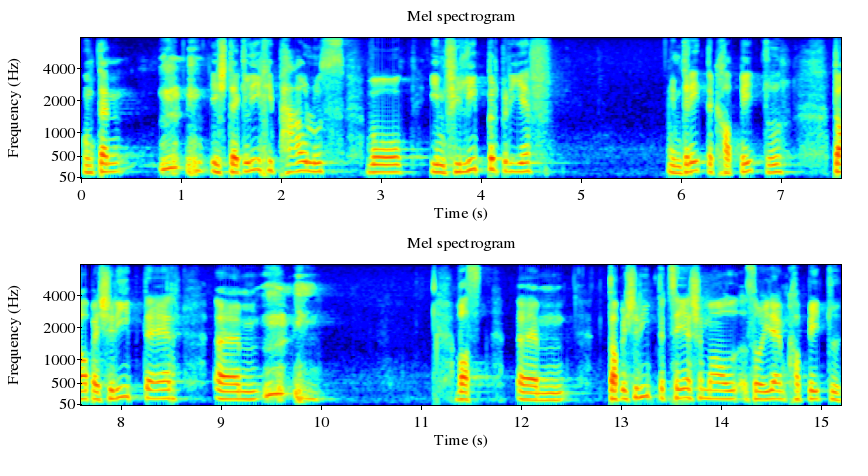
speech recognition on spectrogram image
Und dann ist der gleiche Paulus, der im Philipperbrief im dritten Kapitel, da beschreibt er, ähm, was, ähm, da beschreibt er zuerst einmal so in diesem Kapitel,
